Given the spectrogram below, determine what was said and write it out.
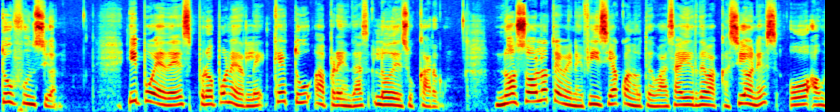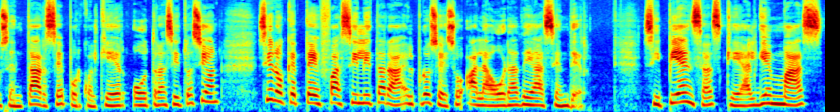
tu función y puedes proponerle que tú aprendas lo de su cargo. No solo te beneficia cuando te vas a ir de vacaciones o ausentarse por cualquier otra situación, sino que te facilitará el proceso a la hora de ascender. Si piensas que alguien más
